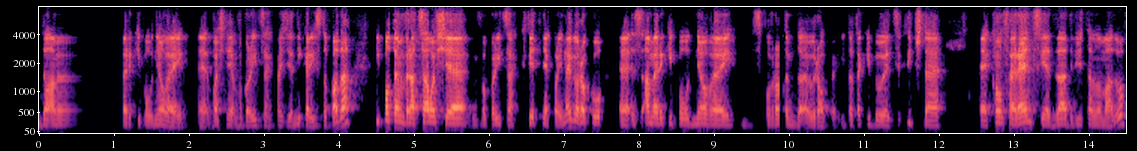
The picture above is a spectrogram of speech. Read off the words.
do Ameryki Południowej właśnie w okolicach października, listopada i potem wracało się w okolicach kwietnia kolejnego roku z Ameryki Południowej z powrotem do Europy. I to takie były cykliczne konferencję dla digital nomadów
